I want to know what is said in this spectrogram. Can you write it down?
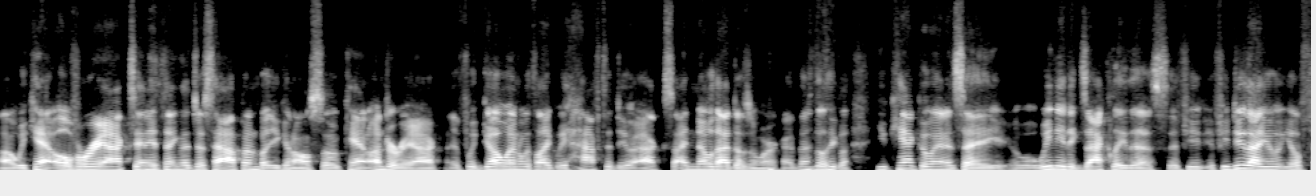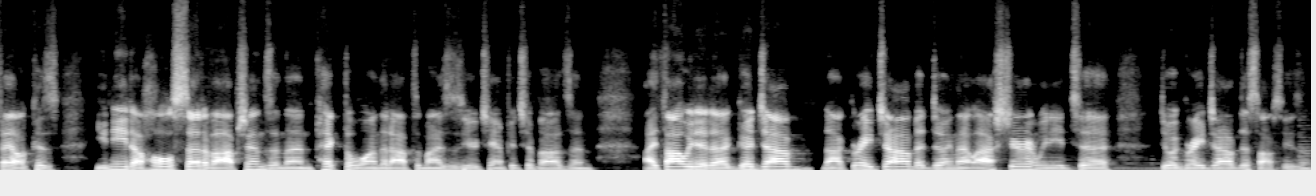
uh, we can't overreact to anything that just happened but you can also can't underreact. If we go in with like we have to do x i know that doesn't work. I've been the you can't go in and say we need exactly this. If you if you do that you, you'll fail because you need a whole set of options and then pick the one that optimizes your championship odds. And I thought we did a good job, not great job at doing that last year, and we need to do a great job this offseason.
